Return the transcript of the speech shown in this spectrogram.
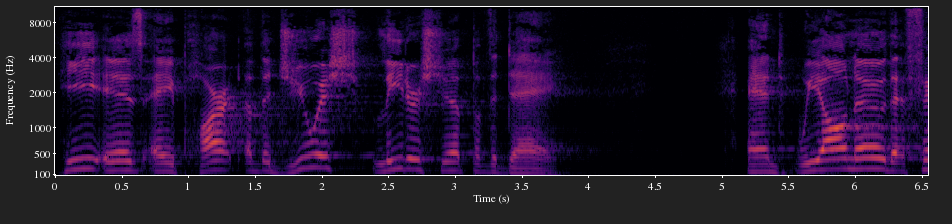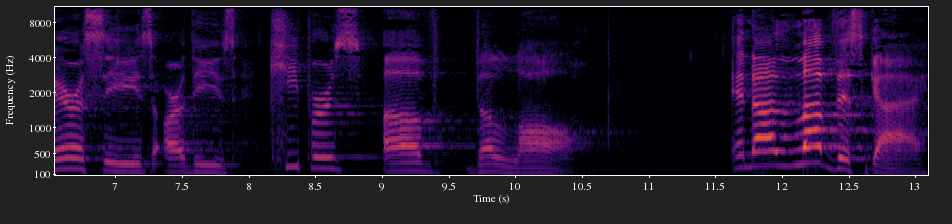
He is a part of the Jewish leadership of the day. And we all know that Pharisees are these keepers of the law. And I love this guy,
